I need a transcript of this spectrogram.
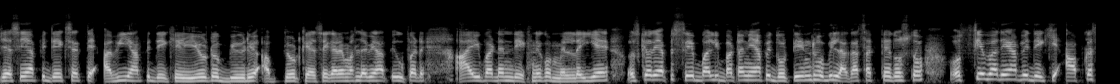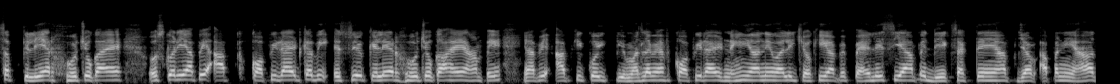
जैसे यहाँ पे देख सकते हैं अभी यहाँ पे देखिए यूट्यूब वीडियो अपलोड कैसे करें मतलब यहाँ पे ऊपर आई बटन देखने को मिल रही है उसके बाद यहाँ पे सेव वाली बटन यहाँ पे दो तीन ठो भी लगा सकते हैं दोस्तों उसके बाद यहाँ पे देखिए आपका सब क्लियर हो चुका है उसके बाद यहाँ पे आपका कॉपी का भी इस क्लियर हो चुका है है यहाँ पे यहाँ पे आपकी कोई मतलब यहाँ पे कॉपीराइट नहीं आने वाली क्योंकि यहाँ पे पहले से यहाँ पे देख सकते हैं यहाँ जब अपन यहाँ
